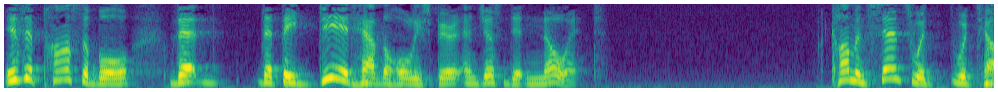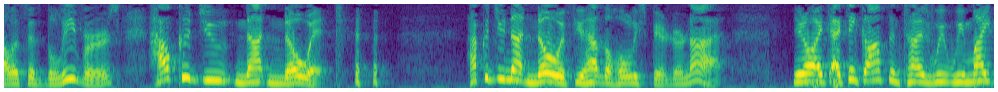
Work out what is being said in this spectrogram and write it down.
Is it possible that, that they did have the Holy Spirit and just didn't know it? Common sense would, would tell us as believers, how could you not know it? how could you not know if you have the Holy Spirit or not? You know, I, I think oftentimes we, we might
